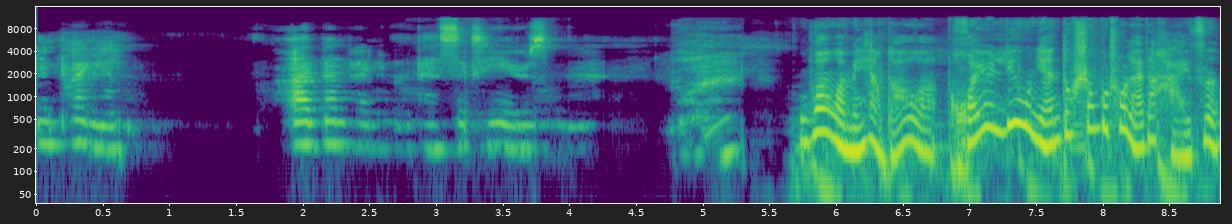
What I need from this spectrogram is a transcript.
I'm pregnant. I've been pregnant for the past six years. 万万没想到啊！怀孕六年都生不出来的孩子，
